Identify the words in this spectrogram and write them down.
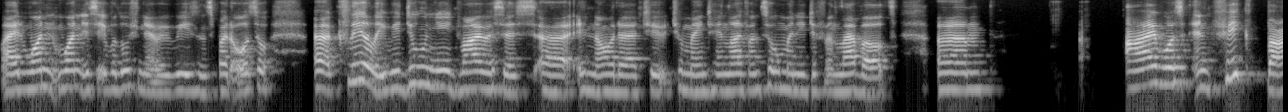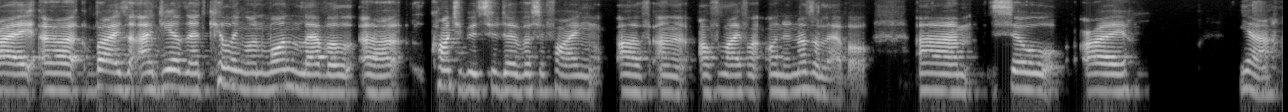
right? One, one is evolutionary reasons, but also uh, clearly we do need viruses uh, in order to, to maintain life on so many different levels. Um, I was intrigued by, uh, by the idea that killing on one level uh, contributes to diversifying of, uh, of life on another level. Um, so I, yeah,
